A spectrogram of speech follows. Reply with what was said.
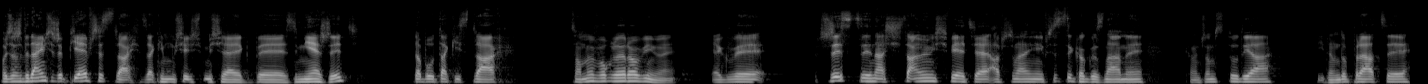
Chociaż wydaje mi się, że pierwszy strach, z jakim musieliśmy się jakby zmierzyć, to był taki strach, co my w ogóle robimy. Jakby wszyscy na całym świecie, a przynajmniej wszyscy, kogo znamy, kończą studia, idą do pracy,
